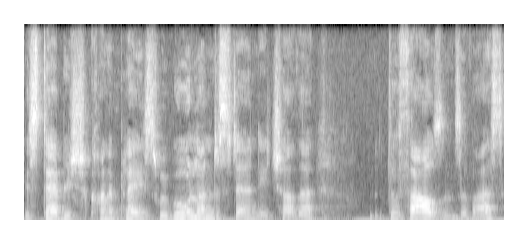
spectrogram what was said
establish a kind of place where we all understand each other, the thousands of us,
